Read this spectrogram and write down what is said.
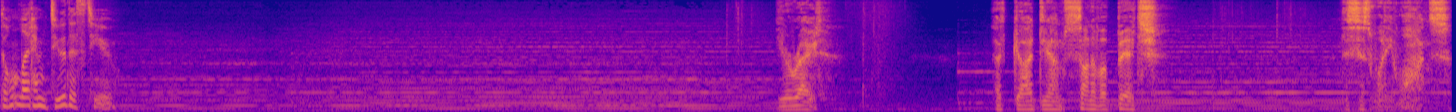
Don't let him do this to you. You're right. That goddamn son of a bitch. This is what he wants.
